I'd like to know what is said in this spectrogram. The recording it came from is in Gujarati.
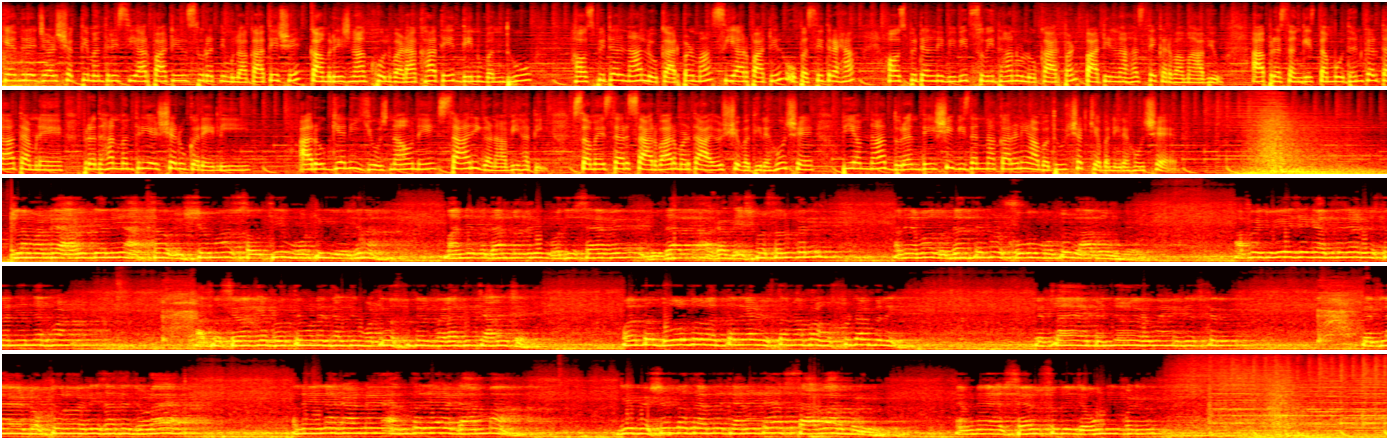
કેન્દ્રીય જળશક્તિ મંત્રી સી આર પાટીલ સુરતની મુલાકાતે છે. કામરેજના ખોલવાડા ખાતે દિનબંધુ હોસ્પિટલના લોકાર્પણમાં સી આર પાટીલ ઉપસ્થિત રહ્યા. હોસ્પિટલની વિવિધ સુવિધાનું લોકાર્પણ પાટીલના હસ્તે કરવામાં આવ્યું. આ પ્રસંગે સંબોધન કરતા તેમણે પ્રધાનમંત્રીએ શરૂ કરેલી આરોગ્યની યોજનાઓને સારી ગણાવી હતી. સમયસર સારવાર મળતા આયુષ્ય વધી રહ્યું છે. પીએમના દૂરંદેશી વિઝનના કારણે આ બધું શક્ય બની રહ્યું છે. એટલા માટે આરોગ્યની આખા વિશ્વમાં સૌથી મોટી યોજના માનનીય પ્રધાનમંત્રી મોદી સાહેબે ગુજરાત આખા દેશમાં શરૂ કરી અને એમાં ગુજરાતને પણ ખૂબ મોટો લાભ મળ્યો. આપણે જોઈએ છીએ કે અંતરિયાળ વિસ્તારની અંદર પણ આ તો સેવાકીય પ્રવૃત્તિ માટે ચાલતી મોટી હોસ્પિટલ પહેલાંથી ચાલે છે. પરંતુ દૂર દૂર અંતરિયાળ વિસ્તારમાં પણ હોસ્પિટલ બની. કેટલાય બિલ્ડરો એમાં ઇન્વેસ્ટ કર્યું. કેટલાય ડૉક્ટરો એની સાથે જોડાયા. અને એના કારણે અંતરિયાળ ગામમાં જે પેશન્ટ હતા એમને ત્યાંને ત્યાં સારવાર મળી. એમને શહેર સુધી જવું નહીં પડ્યું.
